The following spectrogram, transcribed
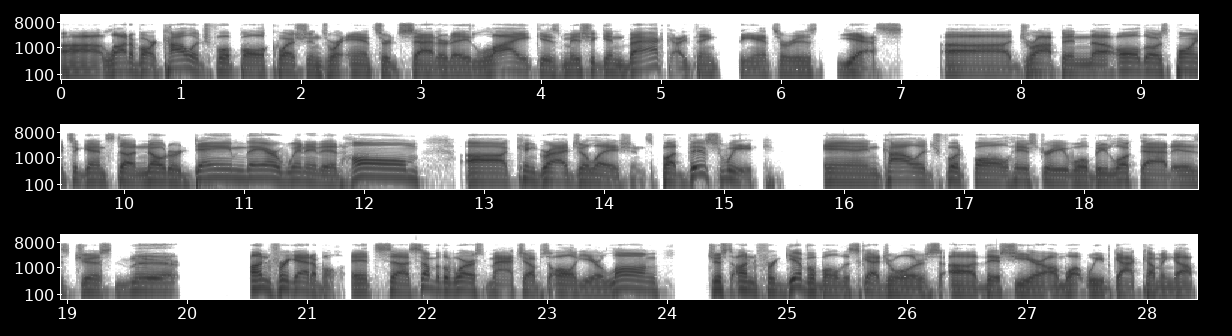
uh, a lot of our college football questions were answered Saturday. Like, is Michigan back? I think the answer is yes. Uh, dropping uh, all those points against uh, Notre Dame there, winning at home. Uh, congratulations. But this week in college football history will be looked at as just unforgettable. It's uh, some of the worst matchups all year long. Just unforgivable, the schedulers this year on what we've got coming up.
